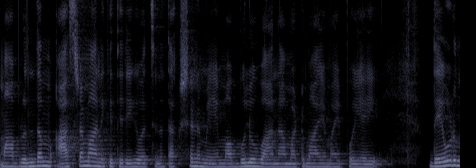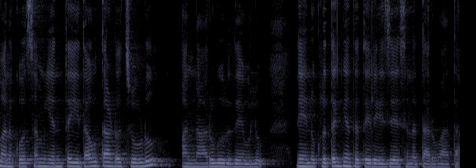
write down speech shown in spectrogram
మా బృందం ఆశ్రమానికి తిరిగి వచ్చిన తక్షణమే మబ్బులు వాన మటుమాయమైపోయాయి. దేవుడు మన కోసం ఎంత ఇదవుతాడో చూడు అన్నారు గురుదేవులు. నేను కృతజ్ఞత తెలియజేసిన తర్వాత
